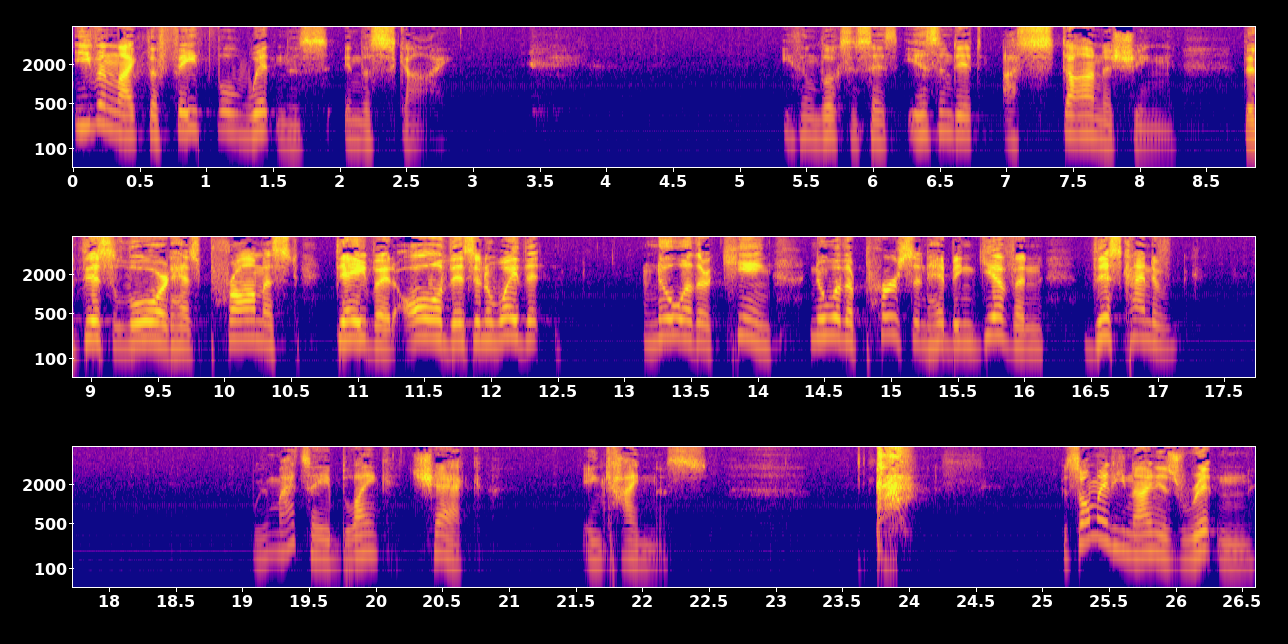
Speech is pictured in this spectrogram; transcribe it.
even like the faithful witness in the sky. Ethan looks and says, Isn't it astonishing that this Lord has promised David all of this in a way that no other king, no other person had been given this kind of, we might say, blank check in kindness. but Psalm 89 is written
